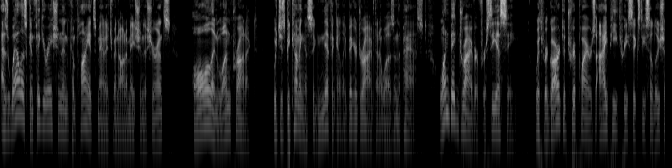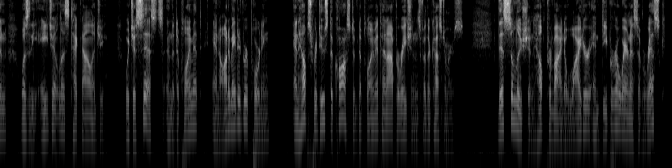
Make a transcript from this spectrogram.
as well as configuration and compliance management automation assurance, all in one product, which is becoming a significantly bigger drive than it was in the past. One big driver for CSC with regard to Tripwire's IP360 solution was the agentless technology, which assists in the deployment and automated reporting and helps reduce the cost of deployment and operations for their customers. This solution helped provide a wider and deeper awareness of risk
